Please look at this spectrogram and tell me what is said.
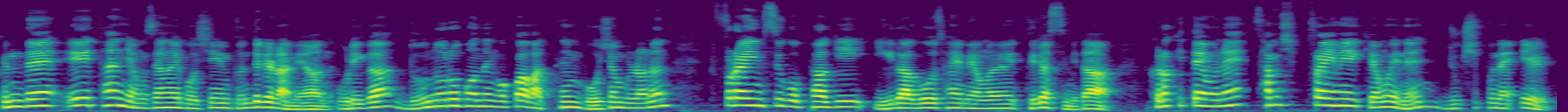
근데 1탄 영상을 보신 분들이라면 우리가 눈으로 보는 것과 같은 모션 블러는 프레임스 곱하기 2라고 설명을 드렸습니다. 그렇기 때문에 30프레임의 경우에는 60분의 1,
